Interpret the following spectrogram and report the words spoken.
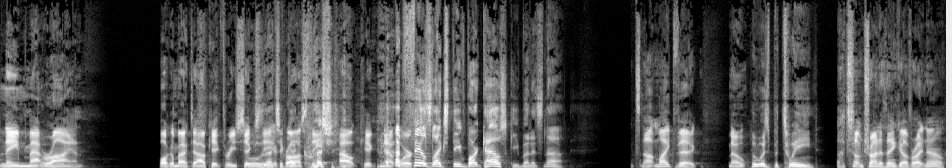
named Matt Ryan. Welcome back to Outkick 360 Ooh, that's a good across the. Outkick network. Feels like Steve Bartkowski, but it's not. It's not Mike Vick. no, Who was between? That's what I'm trying to think of right now.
